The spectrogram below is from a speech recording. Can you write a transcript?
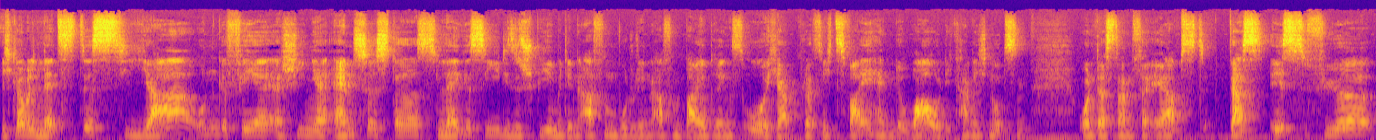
ich glaube, letztes Jahr ungefähr erschien ja Ancestors Legacy, dieses Spiel mit den Affen, wo du den Affen beibringst, oh, ich habe plötzlich zwei Hände, wow, die kann ich nutzen. Und das dann vererbst. Das ist für,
